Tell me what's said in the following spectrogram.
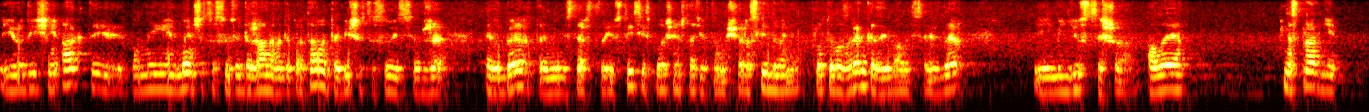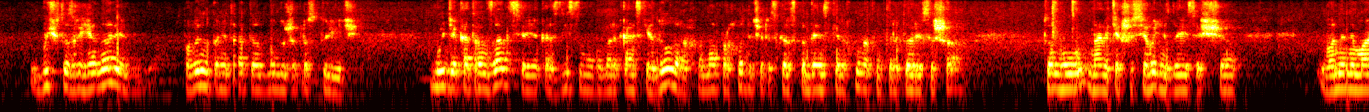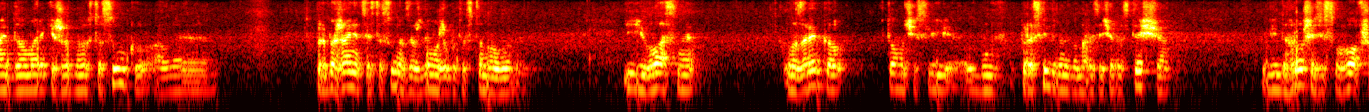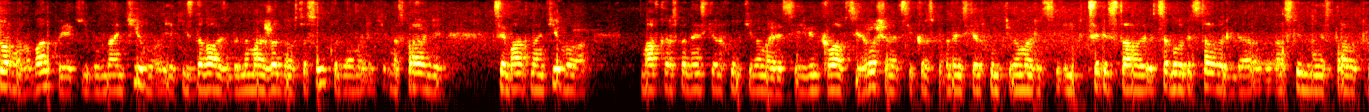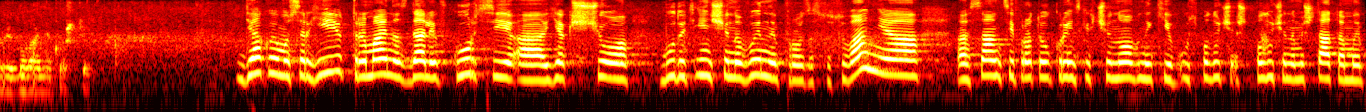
юридичні акти, вони менше стосуються державного департаменту, а більше стосуються вже ФБР та Міністерства юстиції Сполучених Штатів, тому що розслідування проти Лазаренка займалися ФБР і Мін'юст США. Але насправді будь-хто з регіоналів повинен пам'ятати одну дуже просту річ. Будь-яка транзакція, яка здійснена в американських доларах, вона проходить через кореспондентський рахунок на території США. Тому навіть якщо сьогодні здається, що вони не мають до Америки жодного стосунку, але при бажанні цей стосунок завжди може бути встановлений. І, власне, Лазаренко в тому числі був переслідуваний в Америці через те, що від грошей зі свого офшорного банку, який був на Антіго, який, здавалось би, не має жодного стосунку до Америки. Насправді цей банк на Антіго мав кореспондентські рахунки в Америці, і він клав ці гроші на ці кореспондентські рахунки в Америці. І це підстави, це було підставою для розслідування справи про відмивання коштів. Дякуємо Сергію. Тримай нас далі в курсі. Якщо будуть інші новини про застосування санкцій проти українських чиновників у Сполуч- Сполученими Штатами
